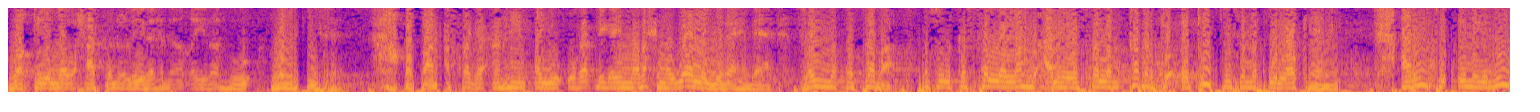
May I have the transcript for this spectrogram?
wa qiila waxaa kaloo la yidhaahdaa hayrahu hayrkiisa qofaan asaga ahayn ayuu uga dhigay madaxna waa la yidhaahdaa say noqotaba rasuulka sala allahu calayh wasalam qabarka akiidkiisa markii loo keenay arrintu inay run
